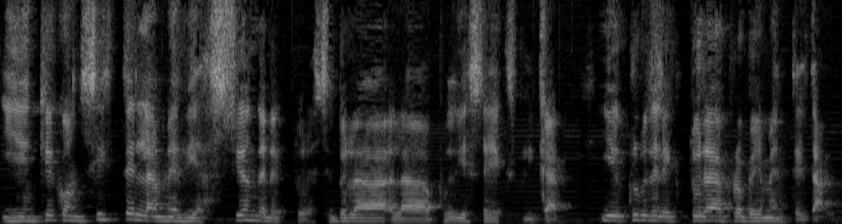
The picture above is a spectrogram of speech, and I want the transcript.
y en qué consiste la mediación de lectura? Si tú la, pudiese explicar. Y el club de lectura propiamente tal.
